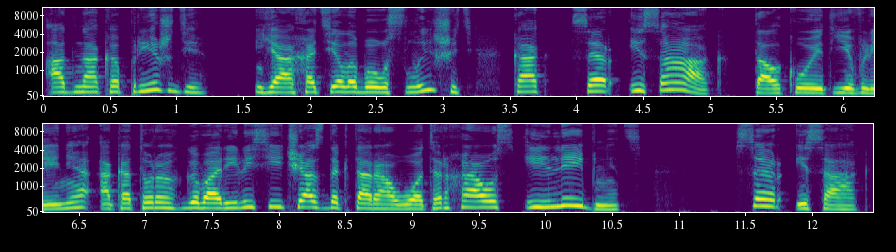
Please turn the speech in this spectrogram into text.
«Однако прежде я хотела бы услышать, как сэр Исаак толкует явления, о которых говорили сейчас доктора Уотерхаус и Лейбниц. сэр Исаак,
